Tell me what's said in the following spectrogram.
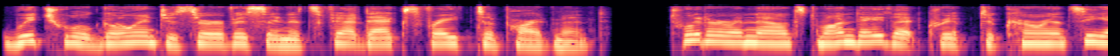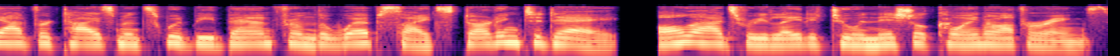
which will go into service in its FedEx freight department. Twitter announced Monday that cryptocurrency advertisements would be banned from the website starting today. All ads related to initial coin offerings,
